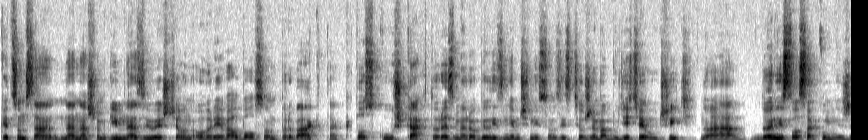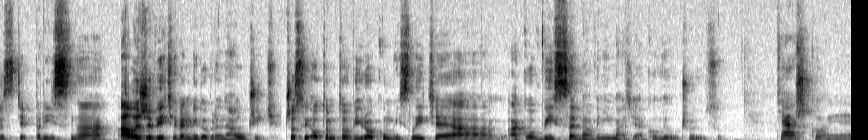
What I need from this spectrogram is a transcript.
Keď som sa na našom gymnáziu ešte len ohrieval, bol som prvák, tak po skúškach, ktoré sme robili z Nemčiny, som zistil, že ma budete učiť. No a donieslo sa ku mne, že ste prísna, ale že viete veľmi dobre naučiť. Čo si o tomto výroku myslíte a ako vy seba vnímate ako vyučujúcu? Ťažko je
